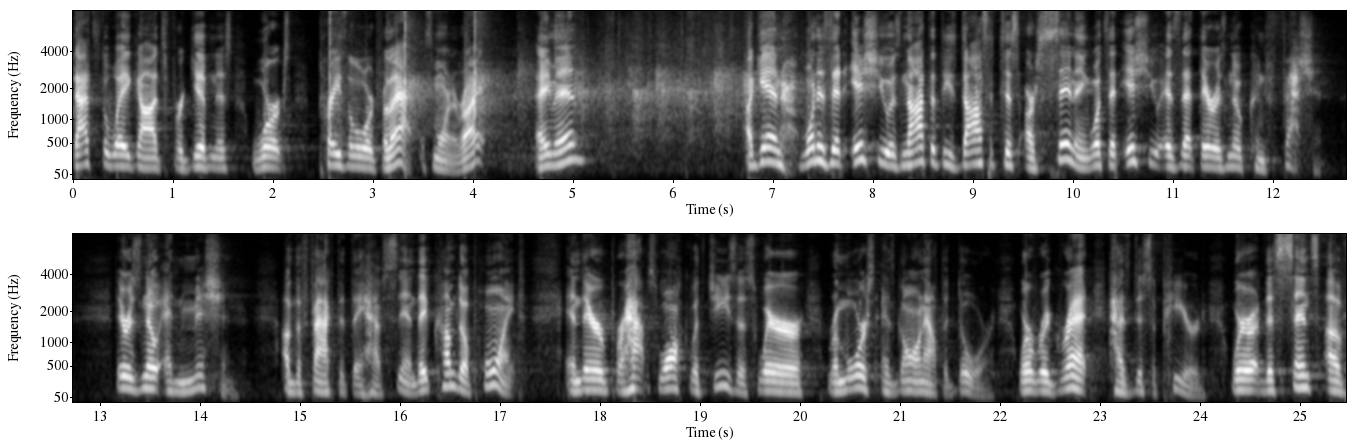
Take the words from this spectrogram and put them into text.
that's the way God's forgiveness works. Praise the Lord for that this morning, right? Amen. Again, what is at issue is not that these Docetists are sinning. What's at issue is that there is no confession, there is no admission of the fact that they have sinned. They've come to a point in their perhaps walk with Jesus where remorse has gone out the door where regret has disappeared, where the sense of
